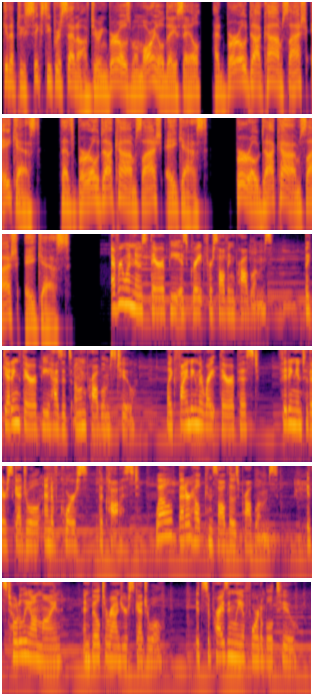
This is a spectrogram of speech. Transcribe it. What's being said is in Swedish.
Get up to 60% off during Burrow's Memorial Day sale at burrow.com slash ACAST. That's burrow.com slash ACAST. burrow.com slash ACAST. Everyone knows therapy is great for solving problems, but getting therapy has its own problems too, like finding the right therapist, fitting into their schedule, and of course, the cost. Well, BetterHelp can solve those problems. It's totally online and built around your schedule. It's surprisingly affordable too.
